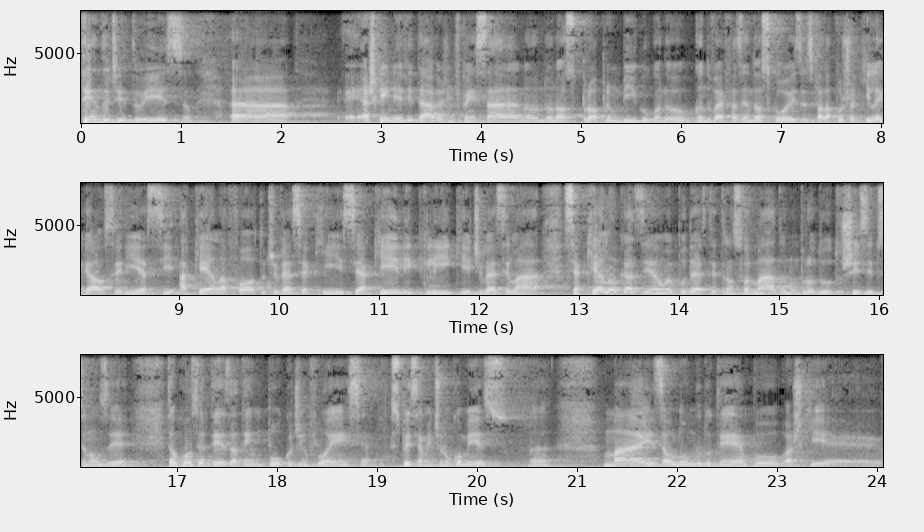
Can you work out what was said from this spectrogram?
Tendo dito isso, uh, acho que é inevitável a gente pensar no, no, nosso próprio umbigo quando, quando vai fazendo as coisas, falar, puxa, que legal seria se aquela foto tivesse aqui, se aquele clique tivesse lá, se aquela ocasião eu pudesse ter transformado num produto XYZ. Então, com certeza tem um pouco de influência, especialmente no começo, né? mas ao longo do tempo, acho que é,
